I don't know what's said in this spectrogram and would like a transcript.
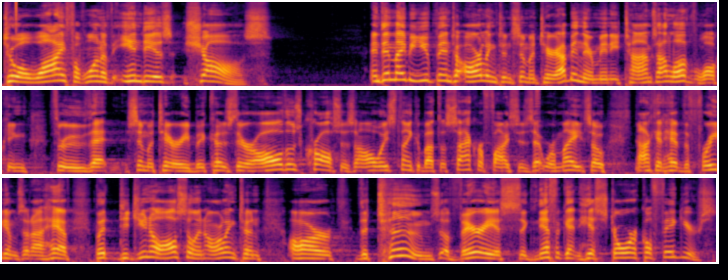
to a wife of one of India's Shahs. And then maybe you've been to Arlington Cemetery. I've been there many times. I love walking through that cemetery because there are all those crosses. I always think about the sacrifices that were made so I could have the freedoms that I have. But did you know also in Arlington are the tombs of various significant historical figures?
